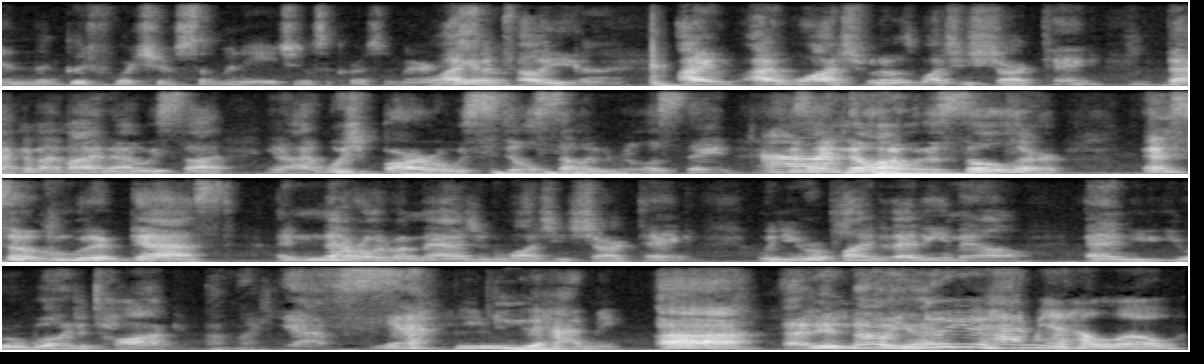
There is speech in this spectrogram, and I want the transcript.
And the good fortune of so many agents across America. Well, I gotta So, tell thank you, God. I, I watched when I was watching Shark Tank. Mhm. Back in my mind, I always thought, you know, I wish Barbara was still selling real estate because I Ah. know I would have sold her. And so, who would have guessed? I never would have imagined watching Shark Tank when you replied to that email and you, you were willing to talk. I'm like, yes. Yeah, you knew you had me. Ah, I didn't know you knew you had me at hello.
